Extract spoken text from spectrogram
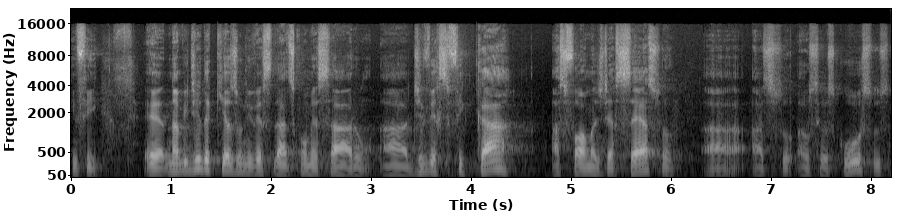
enfim, é, na medida que as universidades começaram a diversificar as formas de acesso a, a, aos seus cursos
